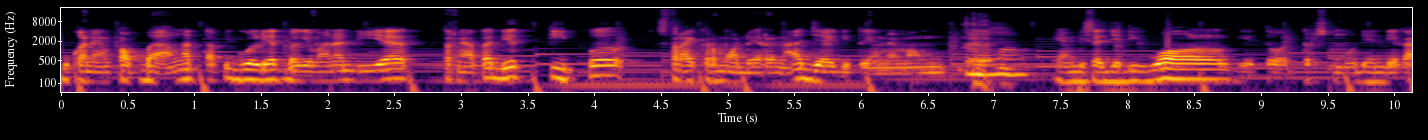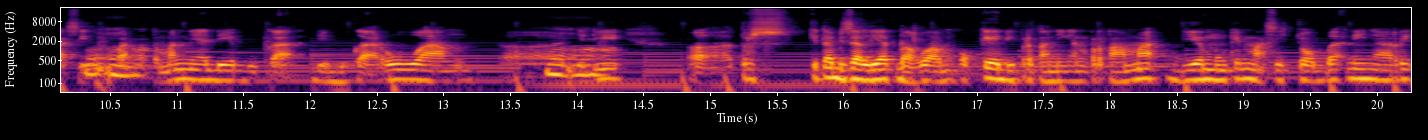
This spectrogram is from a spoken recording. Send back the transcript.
bukan yang top banget tapi gue lihat bagaimana dia ternyata dia tipe striker modern aja gitu yang memang mm. yang bisa jadi wall gitu terus kemudian dia kasih umpan mm. ke temannya dia buka dia buka ruang uh, mm. jadi uh, terus kita bisa lihat bahwa oke okay, di pertandingan pertama dia mungkin masih coba nih nyari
